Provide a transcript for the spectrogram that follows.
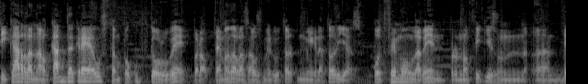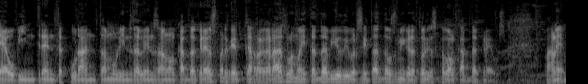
Ficar-la en el cap de creus tampoc ho trobo bé, però el tema de les aus migratòries pot fer molt de vent, però no fiquis un eh, 10, 20, 30, 40 molins de vents en el cap de creus perquè et carregaràs la meitat de biodiversitat d'aus migratòries que va al cap de creus. Vale?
